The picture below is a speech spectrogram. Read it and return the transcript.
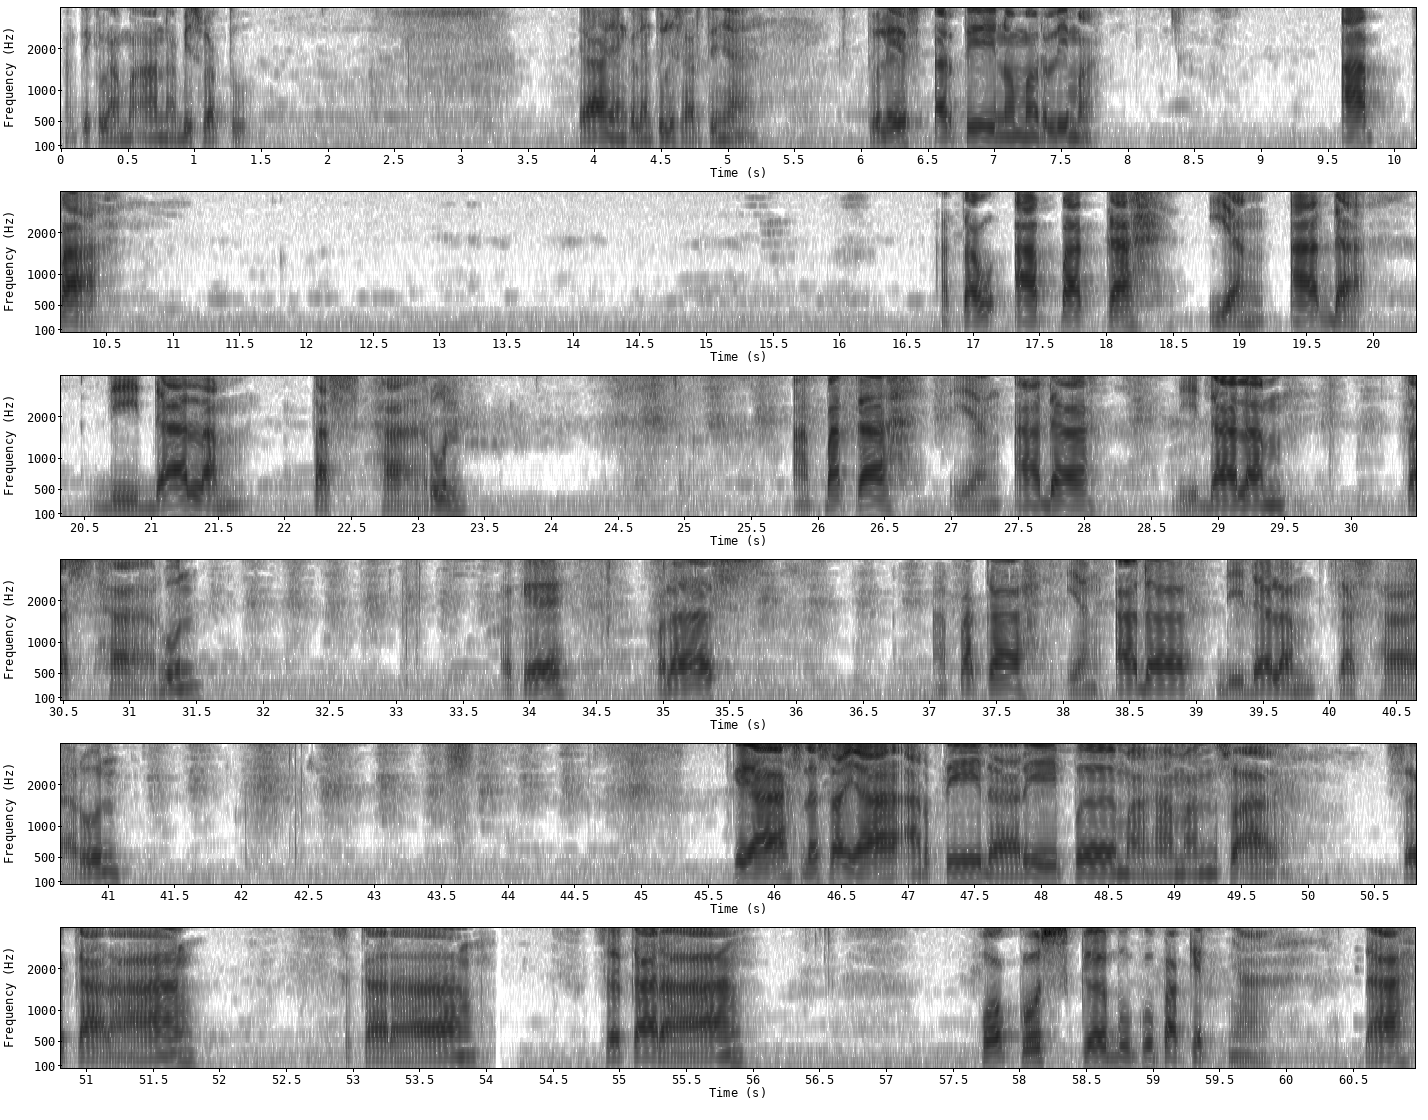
Nanti kelamaan habis waktu. Ya yang kalian tulis artinya. Tulis arti nomor 5 apa atau apakah yang ada di dalam tas Harun apakah yang ada di dalam tas Harun oke kelas apakah yang ada di dalam tas Harun Oke ya, selesai ya arti dari pemahaman soal. Sekarang sekarang sekarang fokus ke buku paketnya. Dah.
